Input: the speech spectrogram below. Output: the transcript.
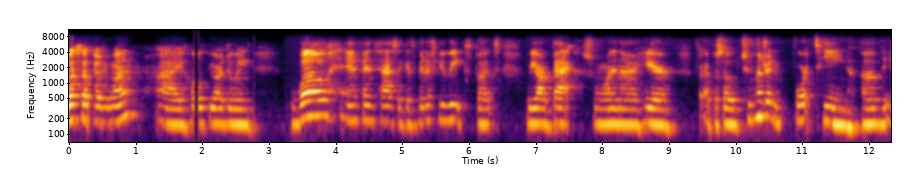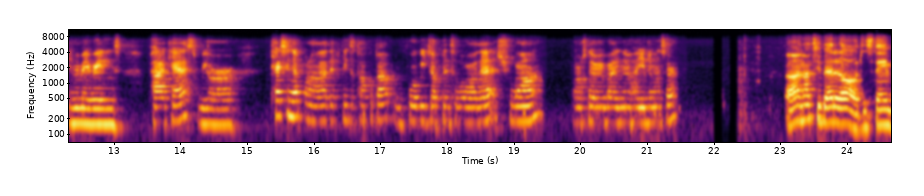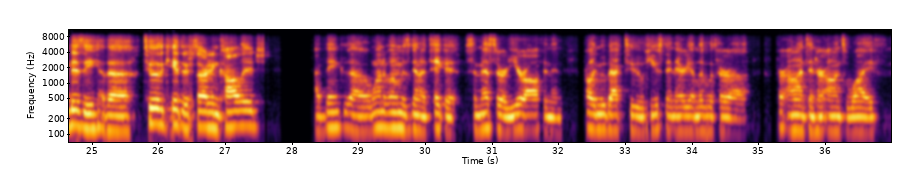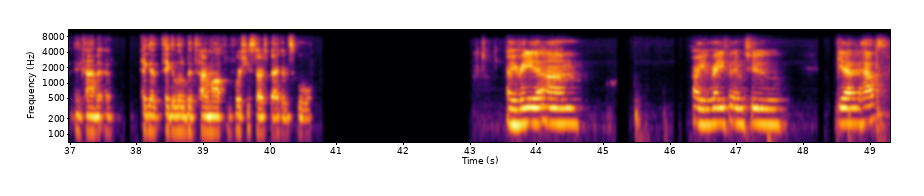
What's up, everyone? I hope you are doing well and fantastic. It's been a few weeks, but we are back. Shawan and I are here for episode 214 of the MMA Ratings podcast. We are catching up on a lot of different things to talk about. Before we jump into all that, Shawan, why don't you let everybody know how you're doing, sir? Uh, not too bad at all. Just staying busy. The two of the kids are starting college. I think uh, one of them is going to take a semester or a year off and then probably move back to Houston area and live with her uh, her aunt and her aunt's wife and kind of take a take a little bit of time off before she starts back in school. Are you ready to um? Are you ready for them to get out of the house?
